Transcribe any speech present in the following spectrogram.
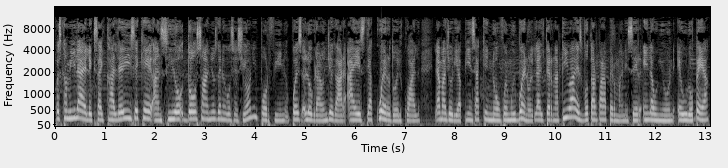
Pues Camila, el exalcalde dice que han sido dos años de negociación y por fin pues lograron llegar a este acuerdo, el cual la mayoría piensa que no fue muy bueno. La alternativa es votar para permanecer en la Unión Europea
